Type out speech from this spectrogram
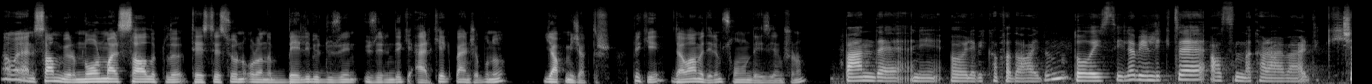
Ama yani sanmıyorum normal sağlıklı testosteron oranı belli bir düzeyin üzerindeki erkek bence bunu yapmayacaktır. Peki devam edelim sonunda izleyelim şunu. Ben de hani öyle bir kafadaydım. Dolayısıyla birlikte aslında karar verdik.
